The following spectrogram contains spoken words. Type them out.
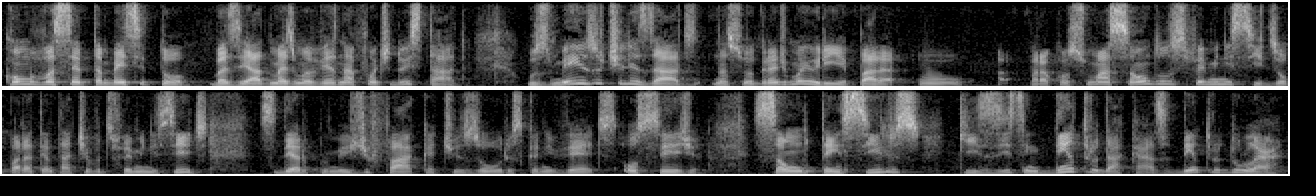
como você também citou, baseado mais uma vez na fonte do Estado, os meios utilizados, na sua grande maioria, para, o, para a consumação dos feminicídios ou para a tentativa dos feminicídios se deram por meio de faca, tesouras, canivetes, ou seja, são utensílios que existem dentro da casa, dentro do lar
